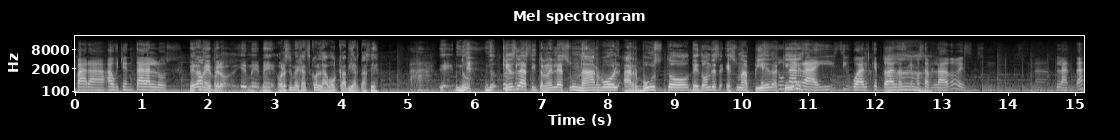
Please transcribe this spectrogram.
para ahuyentar a los. Espérame, pero eh, ahora sí me dejaste con la boca abierta así. Eh, no, ¿Qué es la citronela? ¿Es un árbol, arbusto? ¿De dónde es? ¿Es una piedra? Es una raíz, igual que todas las que hemos ah. hablado, es, una planta.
